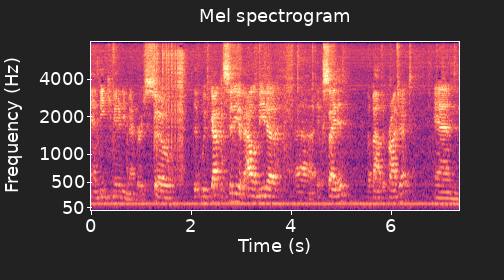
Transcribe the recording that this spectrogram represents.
and meet community members. So that we've got the city of Alameda uh, excited about the project, and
